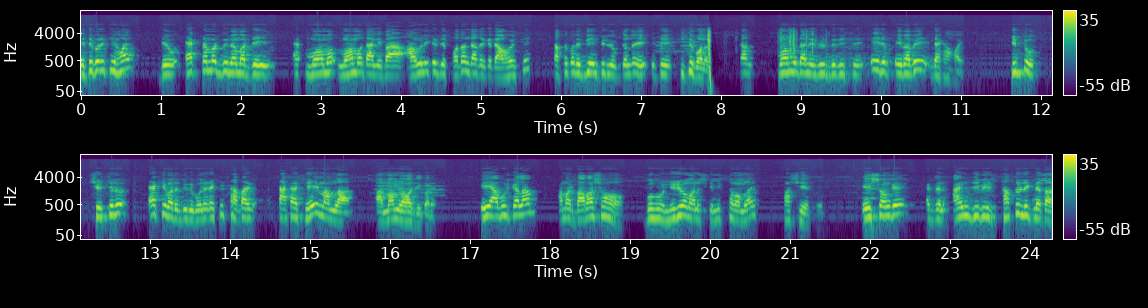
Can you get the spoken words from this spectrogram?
এতে করে কি হয়? যে এক নম্বর, দুই নম্বর যে মোহাম্মদ আলী বা আওয়ামী লীগের যে প্রধান যাদেরকে দেওয়া হয়েছে তাতে করে বিএনপির লোকজনরা এতে কিছু বলে। কারণ মোহাম্মদ আলীর বিরুদ্ধে দিচ্ছে, এই এইভাবেই দেখা হয়। কিন্তু সে ছিল একেবারে যদি বলে রাখি, সাদা টাকা খেয়ে মামলা মামলাবাজি করে। এই আবুল কালাম আমার বাবা সহ বহু নিরীহ মানুষকে মিথ্যা মামলায় ফাঁসিয়েছে। এর সঙ্গে একজন আইনজীবীর ছাত্রলীগ নেতা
